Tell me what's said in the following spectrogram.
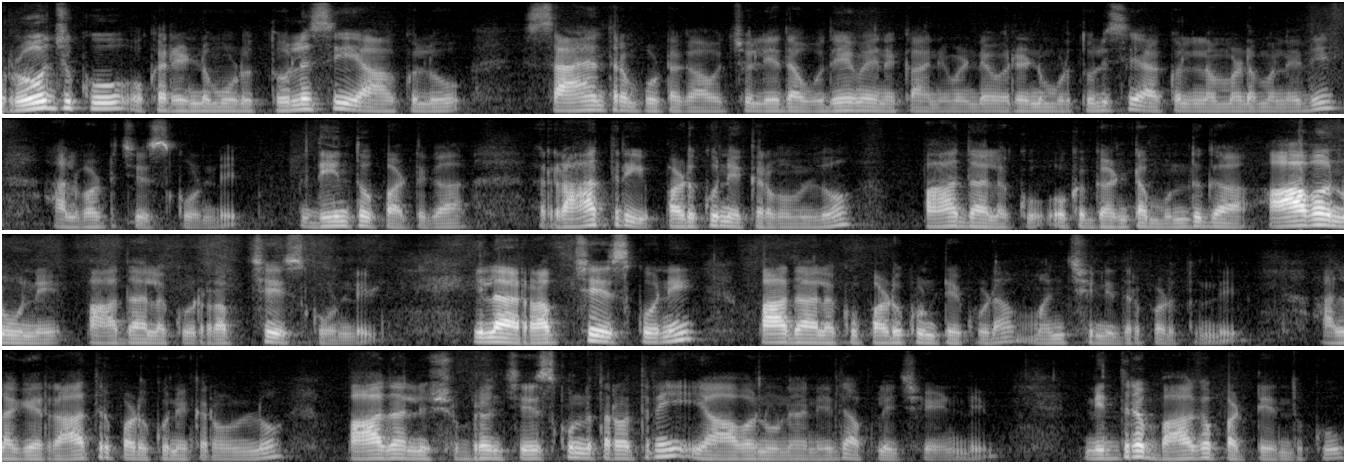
రోజుకు ఒక రెండు మూడు తులసి ఆకులు సాయంత్రం పూట కావచ్చు లేదా ఉదయమైనా కానివ్వండి ఒక రెండు మూడు తులసి ఆకులు నమ్మడం అనేది అలవాటు చేసుకోండి. దీంతో పాటుగా రాత్రి పడుకునే క్రమంలో పాదాలకు ఒక గంట ముందుగా ఆవ నూనె పాదాలకు రబ్ చేసుకోండి. ఇలా రబ్ చేసుకొని పాదాలకు పడుకుంటే కూడా మంచి నిద్ర పడుతుంది. అలాగే రాత్రి పడుకునే క్రమంలో పాదాలని శుభ్రం చేసుకున్న తర్వాతనే ఈ ఆవ నూనె అనేది అప్లై చేయండి. నిద్ర బాగా పట్టేందుకు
